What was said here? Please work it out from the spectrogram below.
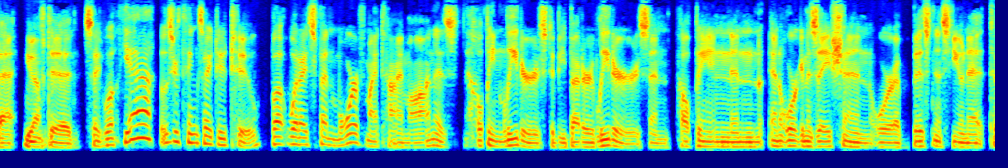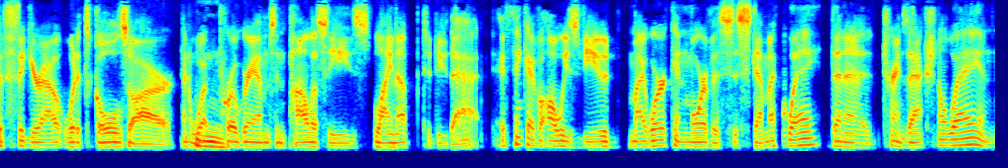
That you have to say, well, yeah, those are things I do too. But what I spend more of my time on is helping leaders to be better leaders and helping an, an organization or a business unit to figure out what its goals are and what mm. programs and policies line up to do that. I think I've always viewed my work in more of a systemic way than a transactional way. And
